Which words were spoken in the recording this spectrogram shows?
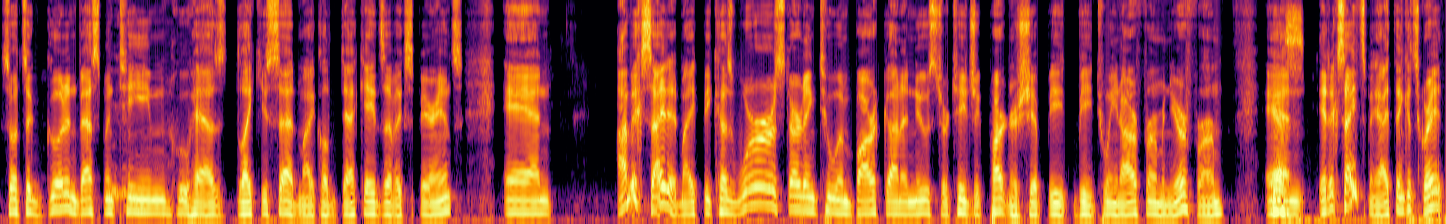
So it's a good investment team who has like you said, Michael, decades of experience and I'm excited, Mike, because we're starting to embark on a new strategic partnership be, between our firm and your firm, and yes. it excites me. I think it's great.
